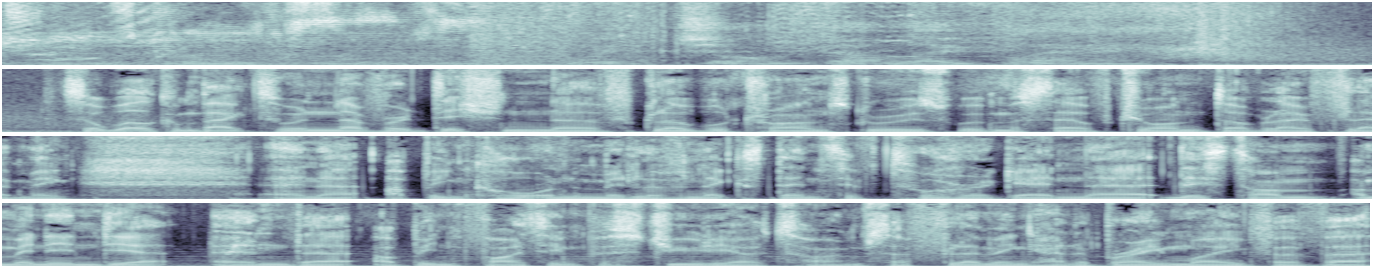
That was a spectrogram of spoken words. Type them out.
Trance Grooves with John Double Fleming. So, welcome back to another edition of Global Trance Grooves with myself, John Double Fleming. And uh, I've been caught in the middle of an extensive tour again. Uh, this time I'm in India and uh, I've been fighting for studio time. So, Fleming had a brainwave of uh,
